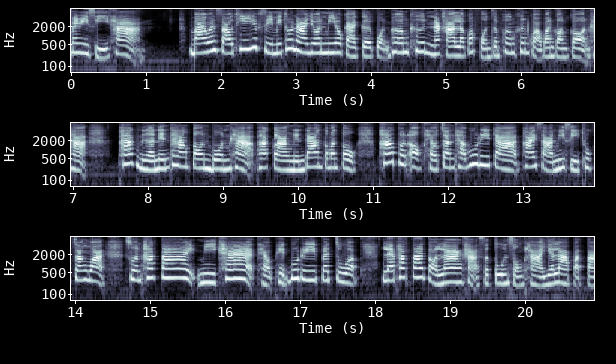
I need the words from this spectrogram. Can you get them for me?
ไม่มีสีค่ะบ่ายวันเสาร์ที่ 24 มิถุนายน มีโอกาสเกิดฝนเพิ่มขึ้นนะคะ แล้วก็ฝนจะเพิ่มขึ้นกว่าวันก่อนๆค่ะ ภาคเหนือเน้นทางตอนบนค่ะ ภาคกลางเน้นด้านตะวันตก ภาคตะวันออกแถวจันทบุรีตราดภาคสานมีสีทุกจังหวัด ส่วนภาคใต้มีแค่แถวเพชรบุรีประจวบ และภาคใต้ตอนล่างค่ะ สตูลสงขลายะลาปัตตา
